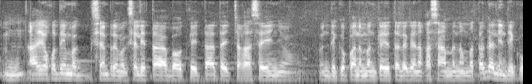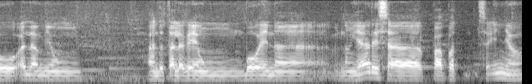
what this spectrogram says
Mm, ayaw ko din mag, siyempre, magsalita about kay tatay tsaka sa inyo. Hindi ko pa naman kayo talaga nakasama ng matagal. Hindi ko alam yung ano talaga yung buhay na nangyari sa papat sa inyo.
